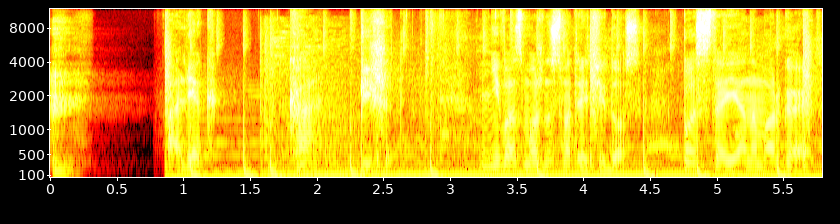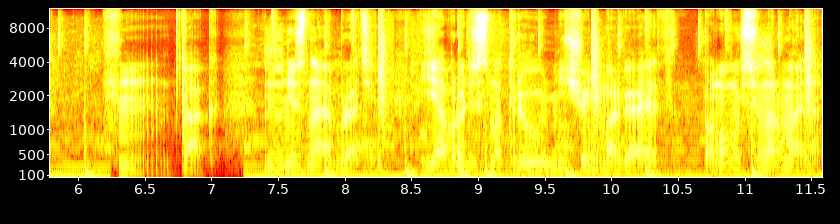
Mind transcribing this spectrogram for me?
Олег К. пишет. Невозможно смотреть видос. Постоянно моргает. Хм, так, ну не знаю, братик. Я вроде смотрю, ничего не моргает. По-моему, все нормально.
